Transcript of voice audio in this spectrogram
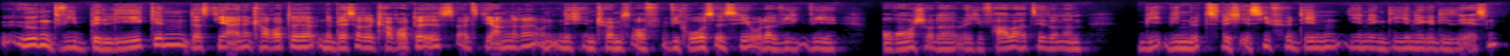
irgendwie belegen, dass die eine Karotte eine bessere Karotte ist als die andere und nicht in terms of wie groß ist sie oder wie, wie orange oder welche Farbe hat sie, sondern wie, wie nützlich ist sie für denjenigen, diejenige, die sie essen?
